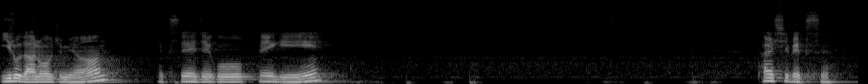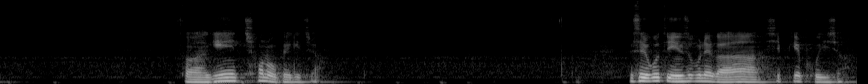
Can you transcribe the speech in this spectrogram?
2로 나누어 주면 x의 제곱 빼기 80x 더하기 1500이죠. 그래서 이것도 인수분해가 쉽게 보이죠.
